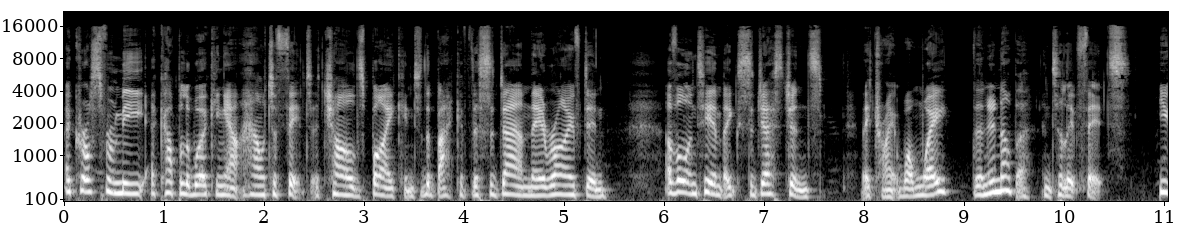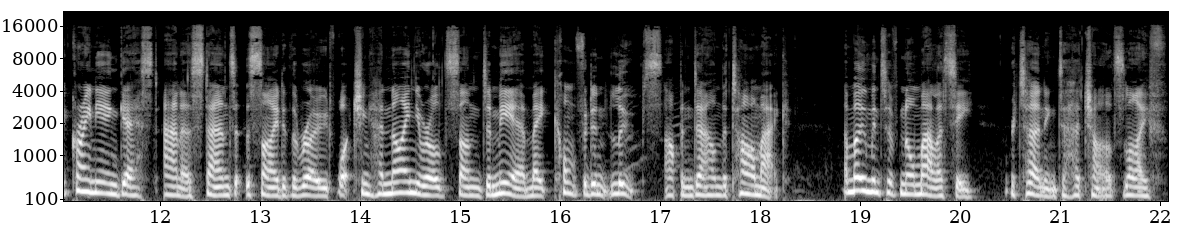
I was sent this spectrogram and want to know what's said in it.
Across from me, a couple are working out how to fit a child's bike into the back of the sedan they arrived in. A volunteer makes suggestions. They try it one way, then another until it fits. Ukrainian guest Anna stands at the side of the road watching her nine year old son Demir make confident loops up and down the tarmac. A moment of normality, returning to her child's life.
